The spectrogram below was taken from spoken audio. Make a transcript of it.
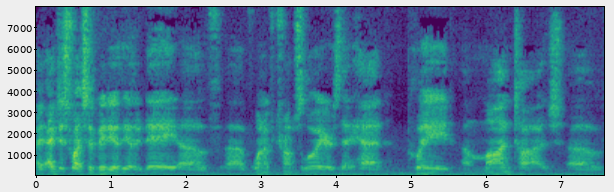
I, just watched a video the other day of, of one of Trump's lawyers that had played a montage of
